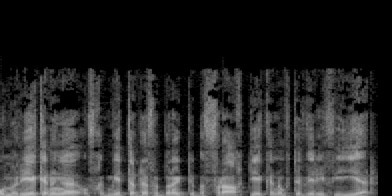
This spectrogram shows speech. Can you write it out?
om rekeninge of gemeterde verbruik te bevraagteken of te verifieer.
